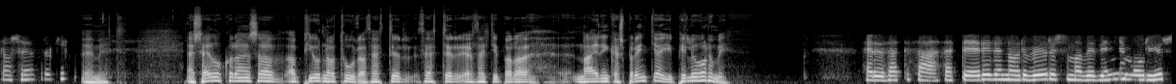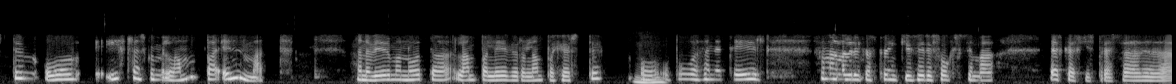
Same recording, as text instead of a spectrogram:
frá sögurkróki. einmitt. En segð okkur aðeins af, af Pure Natura, þetta er, þetta er, er þetta ekki bara næringasprengja í pilluvormi? Herðu, þetta er það. Þetta er í raun og veru vöru sem við vinnum úr júrstum og íslenskum lamba innmatt. Þannig að við erum að nota lambalifur og lambahjörtu og, og búa þannig til svona næringasprengju fyrir fólk sem er kannski stressað eða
